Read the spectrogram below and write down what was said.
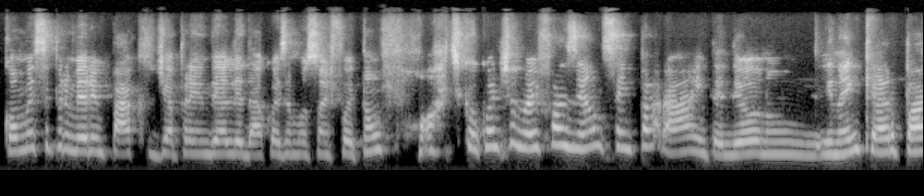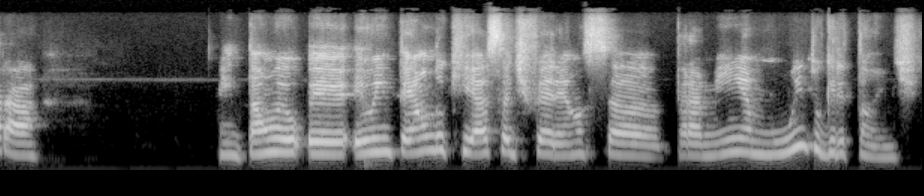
como esse primeiro impacto de aprender a lidar com as emoções foi tão forte que eu continuei fazendo sem parar, entendeu? Não, e nem quero parar. Então, eu, eu entendo que essa diferença, para mim, é muito gritante.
